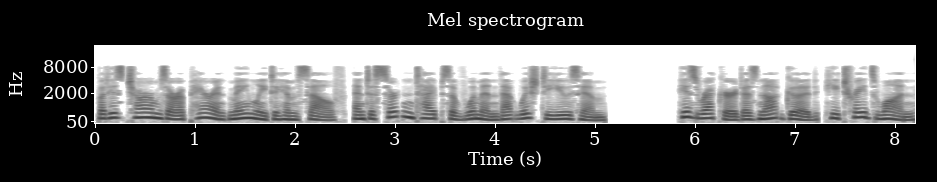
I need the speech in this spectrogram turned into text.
but his charms are apparent mainly to himself, and to certain types of women that wish to use him. His record is not good, he trades one,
